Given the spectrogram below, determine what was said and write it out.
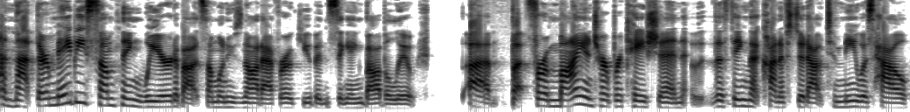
And that there may be something weird about someone who's not Afro Cuban singing Babalu. Um, but for my interpretation, the thing that kind of stood out to me was how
